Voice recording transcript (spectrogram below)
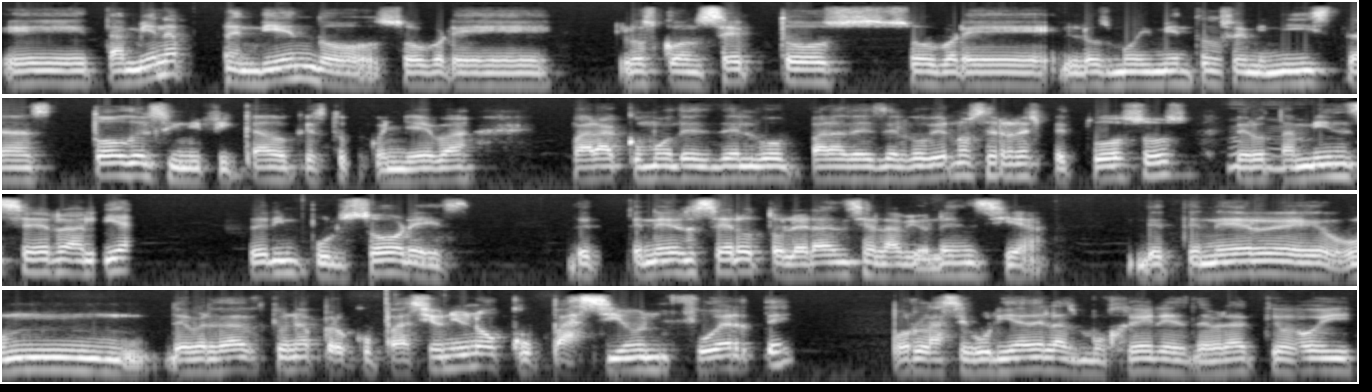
eh, también aprendiendo sobre los conceptos, sobre los movimientos feministas, todo el significado que esto conlleva para como desde el para desde el gobierno ser respetuosos, pero también ser aliados, ser impulsores, de tener cero tolerancia a la violencia, de tener eh, un de verdad que una preocupación y una ocupación fuerte por la seguridad de las mujeres, de verdad que hoy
